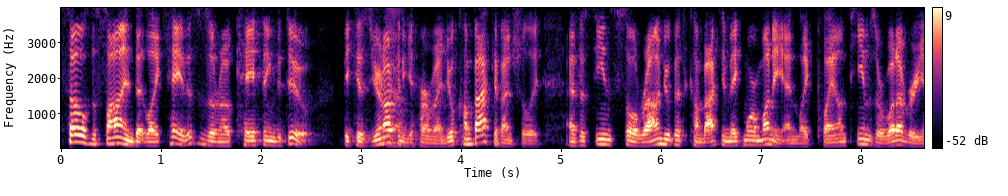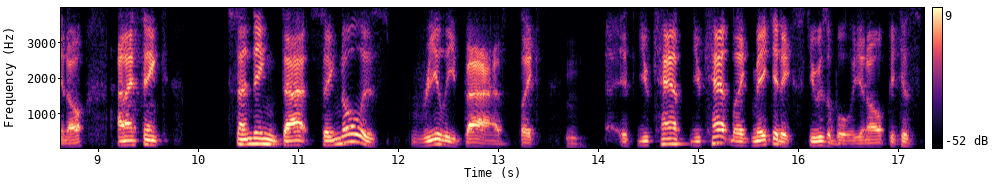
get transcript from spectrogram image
sells the sign that like, hey, this is an okay thing to do because you're not Yeah. going to get permanent. You'll come back eventually, and if the scene's still around, you'll get to come back and make more money and like play on teams or whatever, you know. And I think sending that signal is really bad. Like, Mm. it, you can't you can't like make it excusable, you know, because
